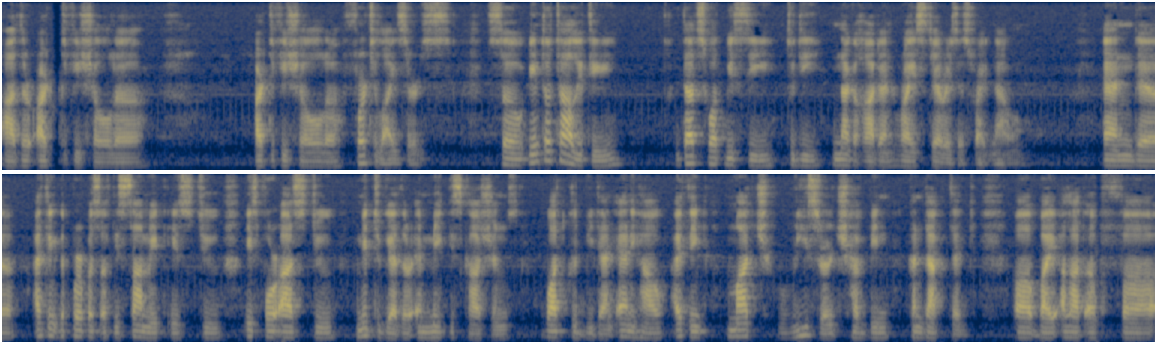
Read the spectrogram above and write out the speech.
other artificial artificial fertilizers. So in totality, that's what we see to the Nagacadan rice terraces right now. And uh, I think the purpose of this summit is to is for us to meet together and make discussions what could be done. Anyhow, I think much research have been conducted uh, by a lot of uh,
